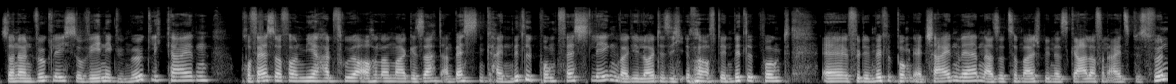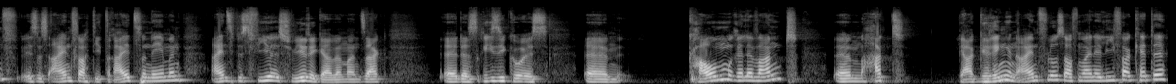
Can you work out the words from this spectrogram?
sondern wirklich so wenig wie Möglichkeiten. Professor von mir hat früher auch immer mal gesagt, am besten keinen Mittelpunkt festlegen, weil die Leute sich immer auf den Mittelpunkt, äh, für den Mittelpunkt entscheiden werden. Also zum Beispiel eine Skala von 1 bis 5 ist es einfach, die 3 zu nehmen. 1 bis 4 ist schwieriger, wenn man sagt, äh, das Risiko ist ähm, kaum relevant, ähm, hat ja, geringen Einfluss auf meine Lieferkette,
